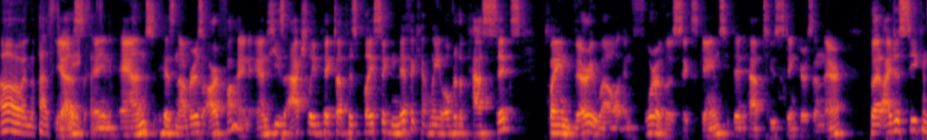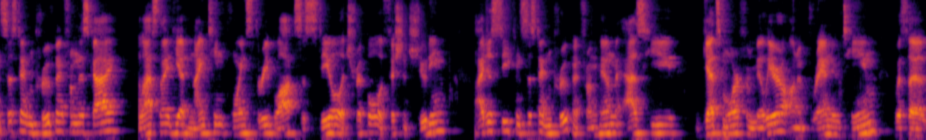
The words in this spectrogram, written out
Oh, in the past two yes, and, and his numbers are fine. And he's actually picked up his play significantly over the past six, playing very well in four of those six games. He did have two stinkers in there. But I just see consistent improvement from this guy. Last night he had 19 points, three blocks, a steal, a triple, efficient shooting. I just see consistent improvement from him as he gets more familiar on a brand new team with a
